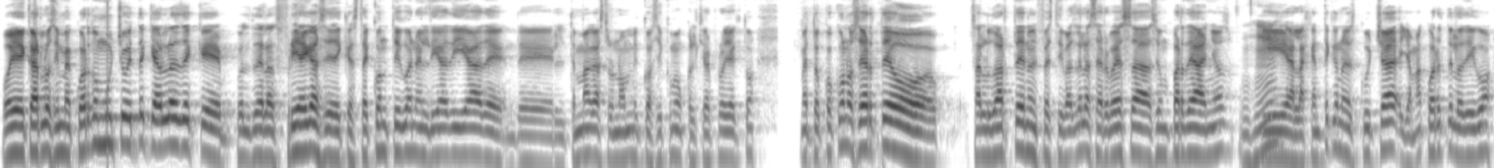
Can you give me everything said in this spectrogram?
Oye, Carlos, y me acuerdo mucho ahorita que hablas de que, pues, de las friegas y de que esté contigo en el día a día del de, tema gastronómico, así como cualquier proyecto. Me tocó conocerte o saludarte en el Festival de la Cerveza hace un par de años y a la gente que nos escucha, ya me acuerdo, te lo digo,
